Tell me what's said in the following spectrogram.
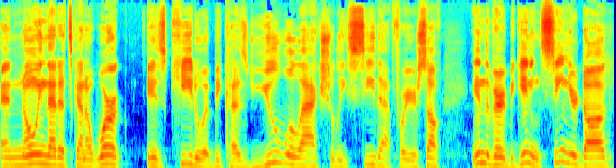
and knowing that it's to work is key to it because you will actually see that for yourself. In the very beginning seeing your dog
